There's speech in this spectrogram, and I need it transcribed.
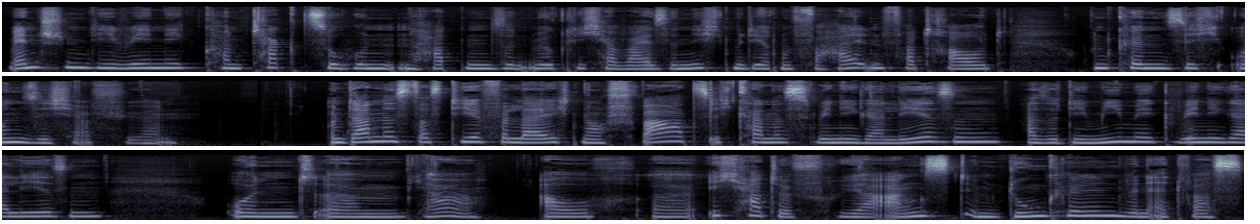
Menschen, die wenig Kontakt zu Hunden hatten, sind möglicherweise nicht mit ihrem Verhalten vertraut und können sich unsicher fühlen. Und dann ist das Tier vielleicht noch schwarz, ich kann es weniger lesen, also die Mimik weniger lesen. Und ähm, ja, auch äh, ich hatte früher Angst im Dunkeln, wenn etwas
